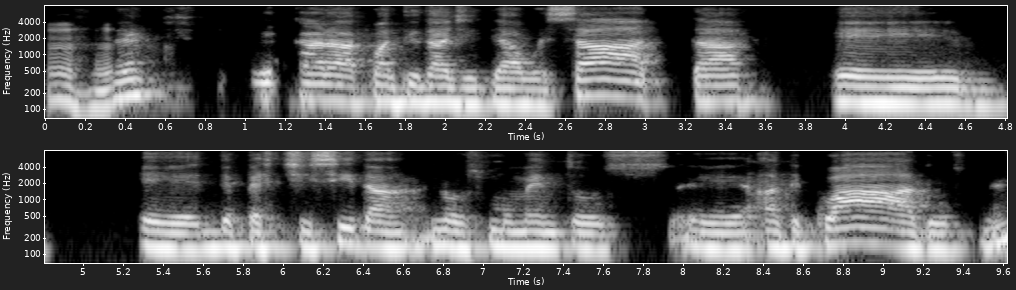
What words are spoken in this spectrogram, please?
uhum. né? Colocar a quantidade de água exata, é, de pesticida nos momentos adequados, né?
